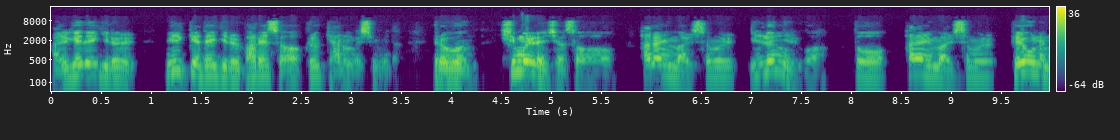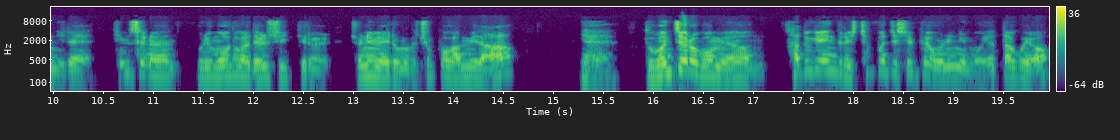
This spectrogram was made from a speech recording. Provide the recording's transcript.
알게 되기를 믿게 되기를 바래서 그렇게 하는 것입니다. 여러분 힘을 내셔서 하나님 말씀을 읽는 일과 또 하나님 말씀을 배우는 일에 힘쓰는 우리 모두가 될 수 있기를 주님의 이름으로 축복합니다. 예. 두 번째로 보면 사두개인들의 첫 번째 실패 원인이 뭐였다고요?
